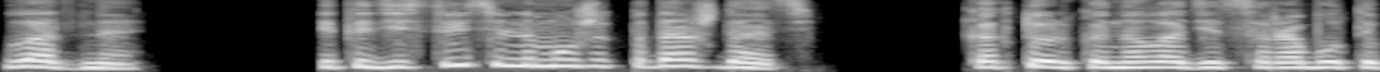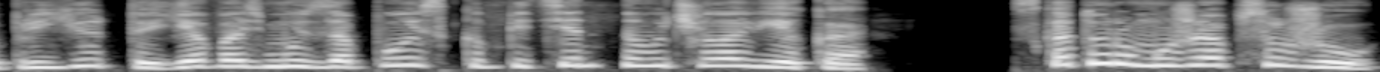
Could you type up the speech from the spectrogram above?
Ладно, это действительно может подождать. Как только наладится работа приюта, я возьмусь за поиск компетентного человека, с которым уже обсужу,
